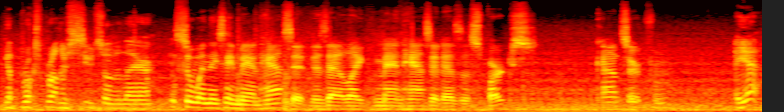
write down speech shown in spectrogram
you got Brooks Brothers suits over there. So when they say Manhasset, is that like Manhasset as a Sparks concert from? Uh, yeah.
